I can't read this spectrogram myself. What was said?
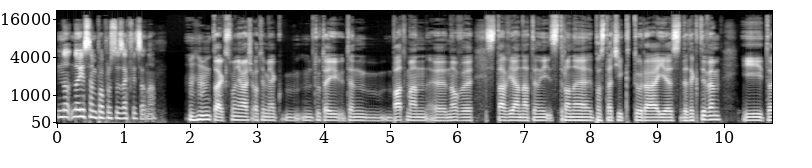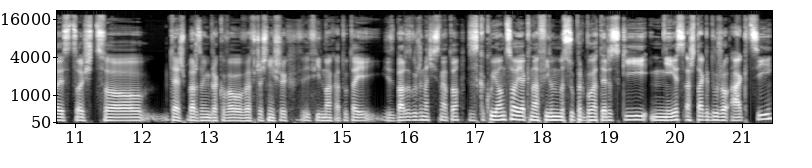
no, no jestem po prostu zachwycona. Mhm, tak, wspomniałaś o tym, jak tutaj ten Batman e, nowy stawia na tę stronę postaci, która jest detektywem i to jest coś, co też bardzo mi brakowało we wcześniejszych filmach, a tutaj jest bardzo duży nacisk na to. Zaskakująco, jak na film superbohaterski nie jest aż tak dużo akcji,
